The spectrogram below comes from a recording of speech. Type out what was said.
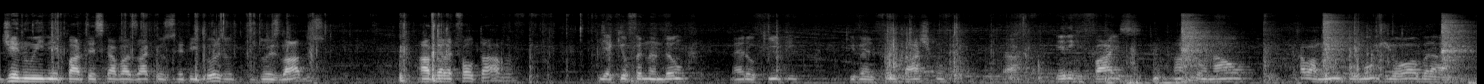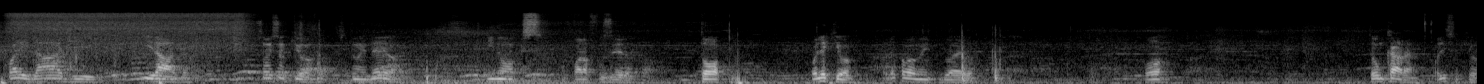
Genuine Partes Kawasaki, os retentores, os dois lados. A vela que faltava. E aqui o Fernandão, Aeroquipe, que velho, fantástico. Tá? Ele que faz, nacional, acabamento, mão de obra, qualidade irada. Só isso aqui, ó. Pra você ter uma ideia, ó. Inox, parafuseira. Top. Olha aqui, ó. Olha o acabamento do aero. Ó. Então, cara, olha isso aqui, ó.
